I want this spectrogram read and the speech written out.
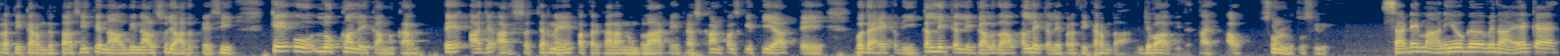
ਪ੍ਰਤੀਕਰਮ ਦਿੱਤਾ ਸੀ ਕਿ ਨਾਲ ਦੀ ਨਾਲ ਸੁਝਾਅ ਦਿੱਤੇ ਸੀ ਕਿ ਉਹ ਲੋਕਾਂ ਲਈ ਕੰਮ ਕਰਨ। ਤੇ ਅੱਜ ਅਰਸ਼ ਸੱਚਰ ਨੇ ਪੱਤਰਕਾਰਾਂ ਨੂੰ ਬੁਲਾ ਕੇ ਪ੍ਰੈਸ ਕਾਨਫਰੰਸ ਕੀਤੀ ਆ ਤੇ ਵਿਧਾਇਕ ਦੀ ਕੱਲੀ ਕੱਲੀ ਗੱਲ ਦਾ ਕੱਲੇ ਕੱਲੇ ਪ੍ਰਤੀਕਰਮ ਦਾ ਜਵਾਬ ਵੀ ਦਿੱਤਾ ਹੈ। ਆਓ, ਸੁਣ ਲਓ ਤੁਸੀਂ ਵੀ। ਸਾਡੇ ਮਾਨਯੋਗ ਵਿਧਾਇਕ ਹੈ।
